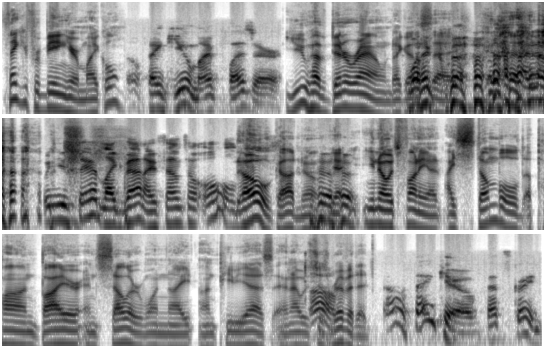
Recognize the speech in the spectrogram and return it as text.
Thank you for being here, Michael. Oh, thank you. My pleasure. You have been around, I gotta say. when you say it like that, I sound so old. Oh God, no. Yeah, you know, it's funny. I, I, stumbled upon Buyer and Cellar one night on PBS, and I was just oh. riveted. Oh, thank you. That's great.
